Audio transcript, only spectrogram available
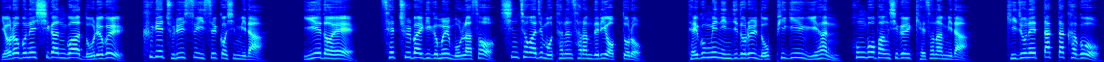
여러분의 시간과 노력을 크게 줄일 수 있을 것입니다. 이에 더해 새 출발기금을 몰라서 신청하지 못하는 사람들이 없도록 대국민 인지도를 높이기 위한 홍보 방식을 개선합니다. 기존의 딱딱하고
